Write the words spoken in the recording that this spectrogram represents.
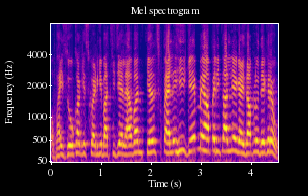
और भाई जोका की स्क्वाड की बात कीजिए इलेवन किल्स पहले ही गेम में यहाँ पे निकाल लिए गए आप लोग देख रहे हो।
